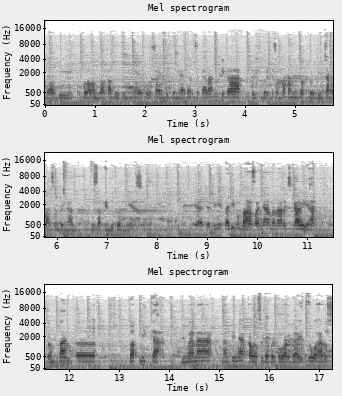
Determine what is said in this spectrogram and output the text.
ada di Kepulauan Bangka Belitung ini yaitu Ustadz Hendi Kurnia dan sekarang kita berkesempatan untuk berbincang langsung dengan Ustadz Hendi Kurnia. Ya, jadi tadi pembahasannya menarik sekali ya tentang eh, bab nikah, di mana nantinya kalau sudah berkeluarga itu harus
